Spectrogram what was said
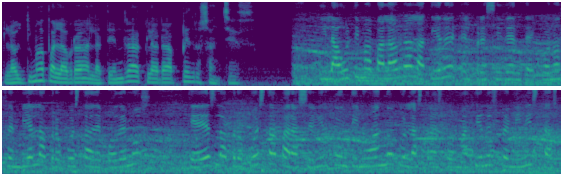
La última palabra la tendrá clara Pedro Sánchez. Y la última palabra la tiene el presidente. Conocen bien la propuesta de Podemos, que es la propuesta para seguir continuando con las transformaciones feministas.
